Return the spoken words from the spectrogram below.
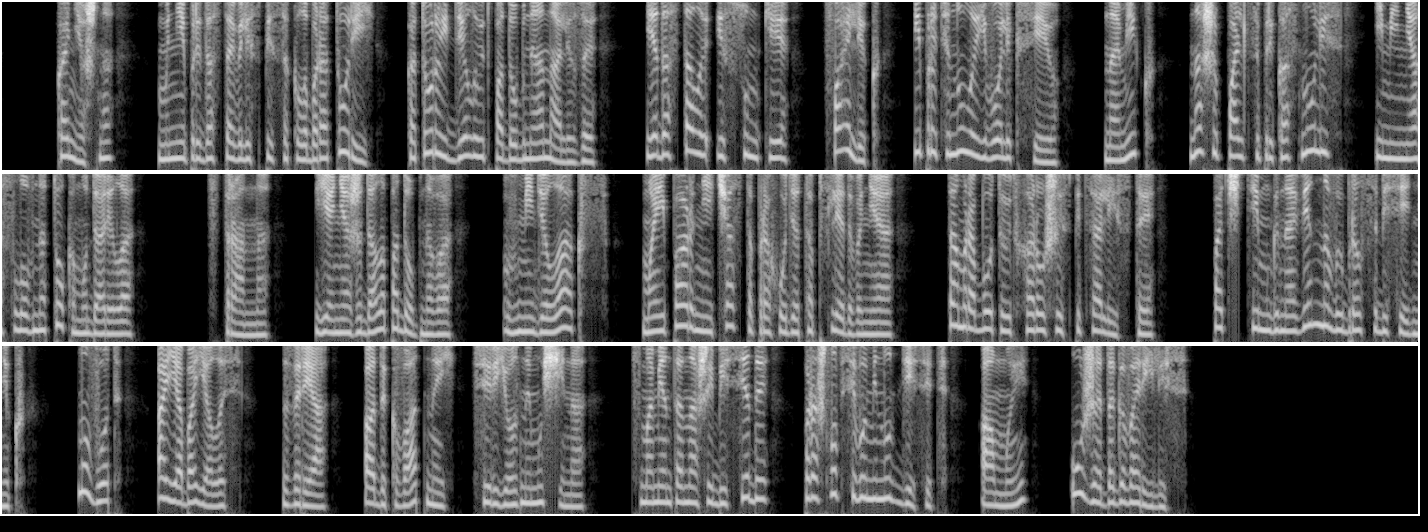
Конечно, мне предоставили список лабораторий, которые делают подобные анализы. Я достала из сумки файлик и протянула его Алексею. На миг наши пальцы прикоснулись, и меня словно током ударило. Странно. Я не ожидала подобного. В Медилакс мои парни часто проходят обследования. Там работают хорошие специалисты. Почти мгновенно выбрал собеседник. Ну вот, а я боялась. Зря. Адекватный, серьезный мужчина. С момента нашей беседы прошло всего минут десять, а мы уже договорились.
